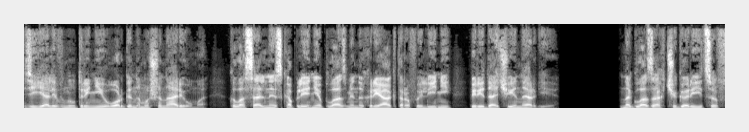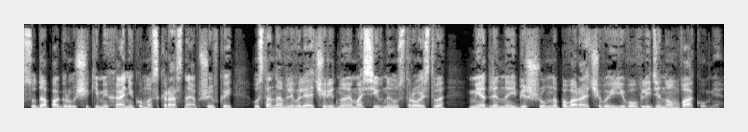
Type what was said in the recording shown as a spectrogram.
зияли внутренние органы машинариума — колоссальное скопление плазменных реакторов и линий передачи энергии. На глазах чагарийцев суда-погрузчики механикума с красной обшивкой устанавливали очередное массивное устройство, медленно и бесшумно поворачивая его в ледяном вакууме.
